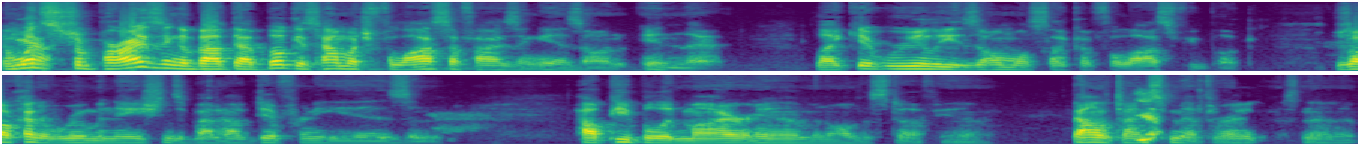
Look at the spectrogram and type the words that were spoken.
And yeah. what's surprising about that book is how much philosophizing is on in that. Like it really is almost like a philosophy book. There's all kind of ruminations about how different he is and how people admire him and all this stuff. Yeah, Valentine yeah. Smith, right? Isn't that it?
